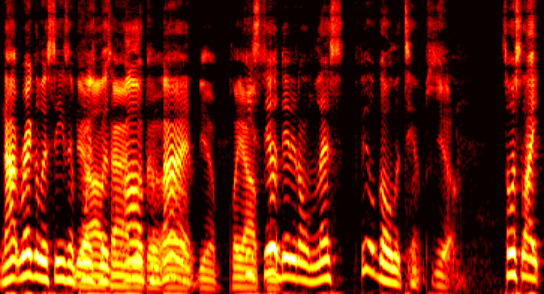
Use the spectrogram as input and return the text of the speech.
not regular season Yeah, points, all but all with the, uh, combined, yeah, playoffs. he still and- did it on less field goal attempts. Yeah, So it's like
